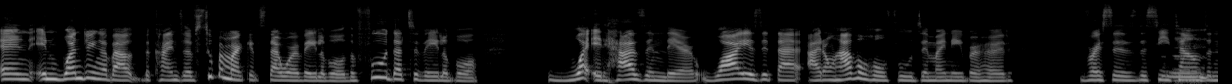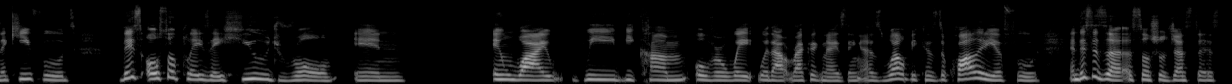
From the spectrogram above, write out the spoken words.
And in wondering about the kinds of supermarkets that were available, the food that's available, what it has in there, why is it that I don't have a Whole Foods in my neighborhood versus the C towns mm. and the key foods? This also plays a huge role in in why we become overweight without recognizing as well because the quality of food and this is a, a, social justice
